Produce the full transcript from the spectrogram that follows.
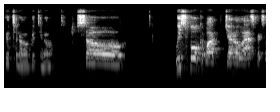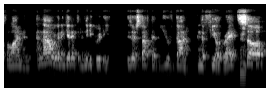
Good to know. Good to know. So we spoke about general aspects of alignment, and now we're going to get into the nitty gritty. These are stuff that you've done in the field, right? Mm-hmm. So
